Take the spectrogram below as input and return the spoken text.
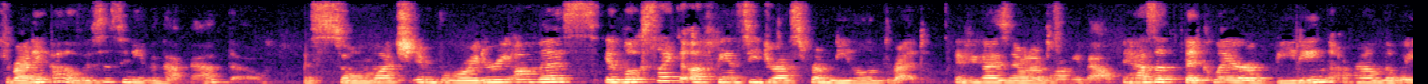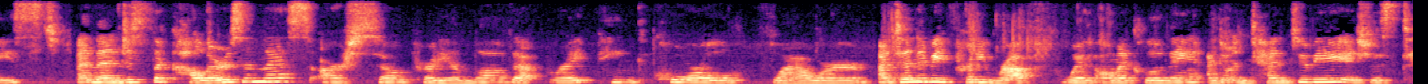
threading. Oh, this isn't even that bad though. There's so much embroidery on this. It looks like a fancy dress from Needle and Thread if you guys know what I'm talking about. It has a thick layer of beading around the waist. And then just the colors in this are so pretty. I love that bright pink coral flower. I tend to be pretty rough with all my clothing. I don't intend to be, it's just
